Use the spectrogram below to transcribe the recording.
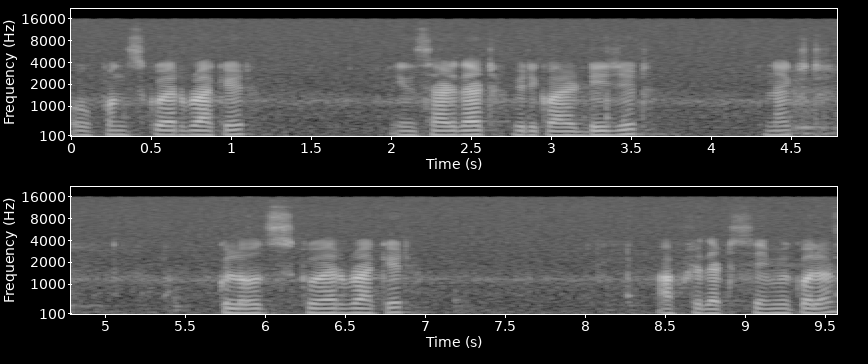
open square bracket. Inside that we require a digit. Next close square bracket. After that semicolon.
